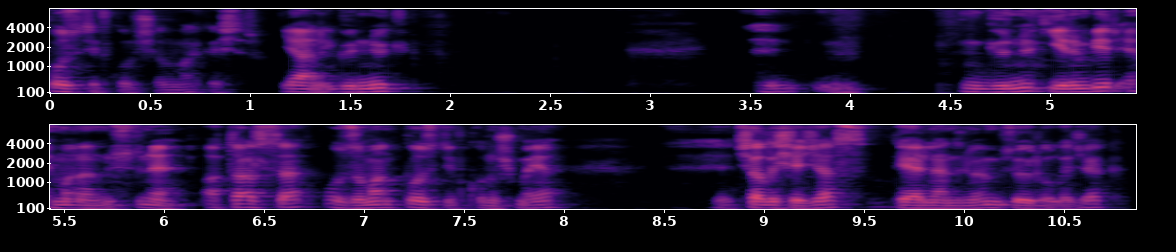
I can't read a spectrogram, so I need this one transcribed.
pozitif konuşalım arkadaşlar. Yani günlük günlük 21 EMA'nın üstüne atarsa o zaman pozitif konuşmaya e, çalışacağız. Değerlendirmemiz öyle olacak.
